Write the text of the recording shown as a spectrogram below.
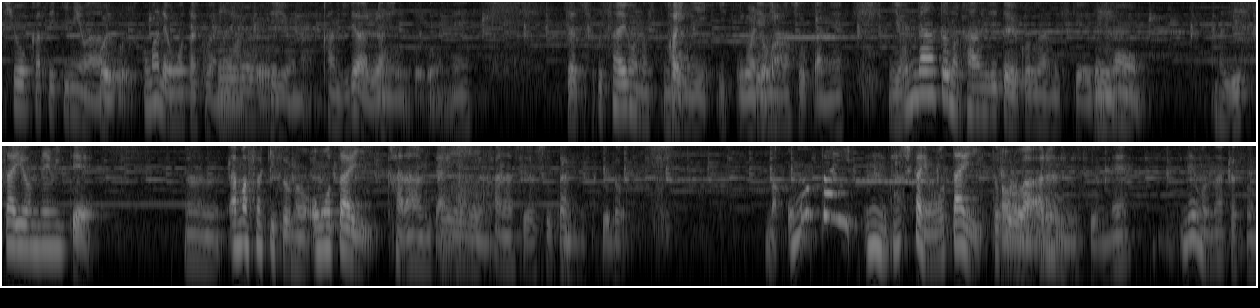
評価的にはそこまで重たくはないっていうような感じではあるらしいんですけどね。じゃあちょっと最後の質問に行ってみましょうかね、読んだ後の感じということなんですけれども、実際読んでみて、うん。あまあ、さっきその重たいかなみたいなうん話はしてたんですけど、まあ、重たい、うん、確かに重たいところはあるんですよね。でもなんかその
